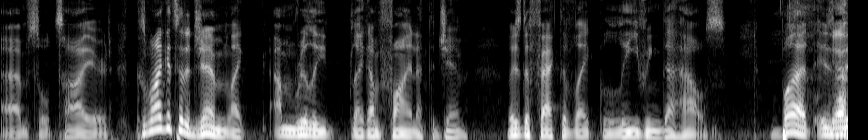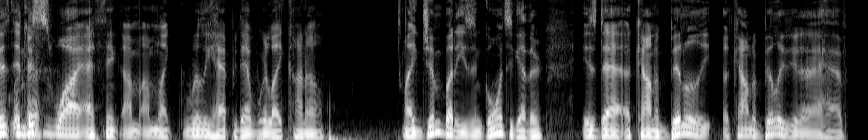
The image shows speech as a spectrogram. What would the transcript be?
I'm so tired. Because when I get to the gym, like I'm really like I'm fine at the gym. It's the fact of like leaving the house, but is Yeah, this, and this is why I think I'm I'm like really happy that we're like kind of like gym buddies and going together. Is that accountability accountability that I have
